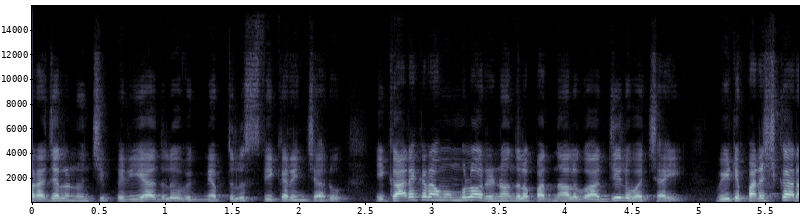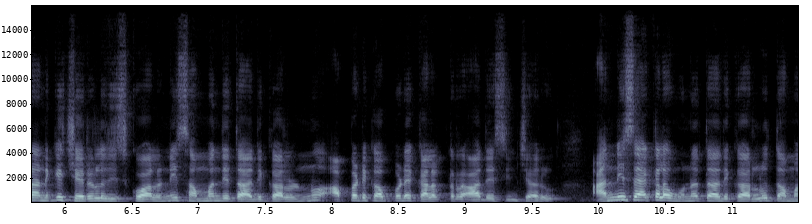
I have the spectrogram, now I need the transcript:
ప్రజల నుంచి ఫిర్యాదులు విజ్ఞప్తులు స్వీకరించారు. ఈ కార్యక్రమంలో రెండు వందల పద్నాలుగు అర్జీలు వచ్చాయి. వీటి పరిష్కారానికి చర్యలు తీసుకోవాలని సంబంధిత అధికారులను అప్పటికప్పుడే కలెక్టర్ ఆదేశించారు. అన్ని శాఖల ఉన్నతాధికారులు తమ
